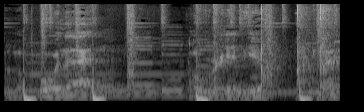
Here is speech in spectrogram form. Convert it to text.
I'm gonna pour that over in here, okay?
